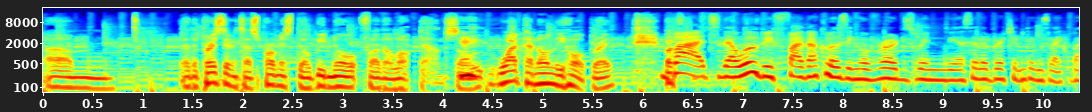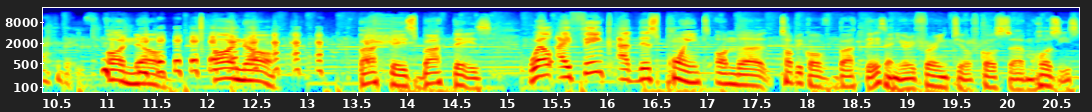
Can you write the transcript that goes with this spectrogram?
Um, uh, the president has promised there'll be no further lockdown. So one can only hope, right? but, there will be further closing of roads when we are celebrating things like birthdays. Oh no. Oh no. birthdays, birthdays. Well, I think at this point on the topic of birthdays, and you're referring to, of course, um, Hosi's,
